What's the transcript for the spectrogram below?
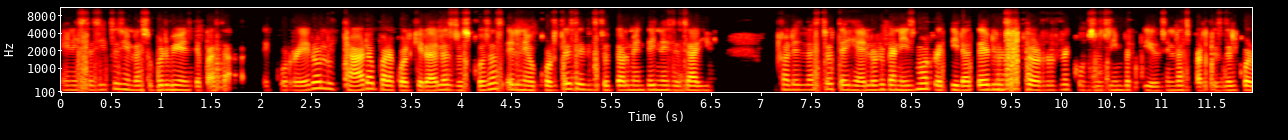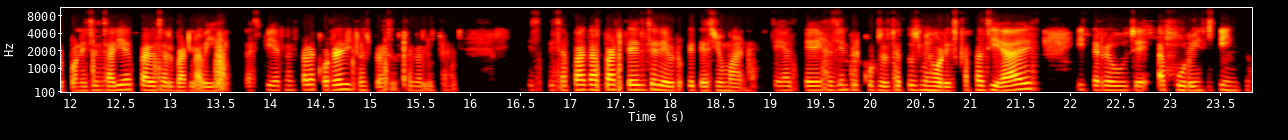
En esta situación, la supervivencia pasa de correr o luchar o para cualquiera de las dos cosas, el neocórtex es totalmente innecesario. ¿Cuál es la estrategia del organismo? Retírate de los recursos invertidos en las partes del cuerpo necesarias para salvar la vida, las piernas para correr y los brazos para luchar. Esa paga parte del cerebro que te hace humano, te, te deja sin recursos a tus mejores capacidades y te reduce a puro instinto,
